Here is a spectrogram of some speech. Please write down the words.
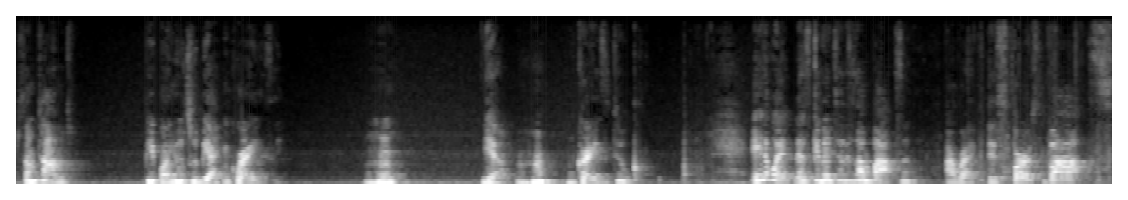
sometimes people on youtube be acting crazy. Mm-hmm. Yeah mm-hmm. I'm crazy too. Anyway let's get into this unboxing. All right this first box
